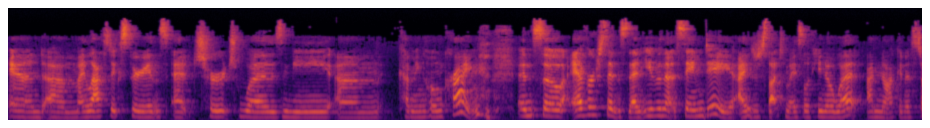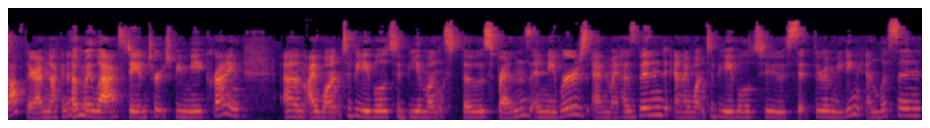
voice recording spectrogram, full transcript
And um, my last experience at church was me um, coming home crying. and so ever since then, even that same day, I just thought to myself, you know what? I'm not going to stop there. I'm not going to have my last day in church be me crying. Um, I want to be able to be amongst those friends and neighbors and my husband, and I want to be able to sit through a meeting and listen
